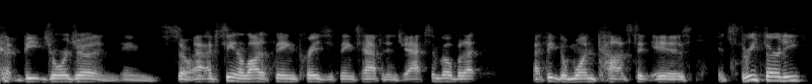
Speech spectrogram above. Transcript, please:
beat Georgia, and, and so I've seen a lot of things, crazy things happen in Jacksonville. But I, I think the one constant is it's three thirty,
